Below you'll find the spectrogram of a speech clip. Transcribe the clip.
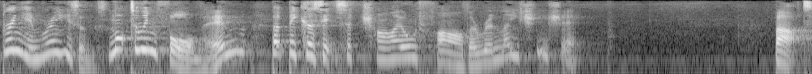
bring him reasons, not to inform him, but because it's a child-father relationship. But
